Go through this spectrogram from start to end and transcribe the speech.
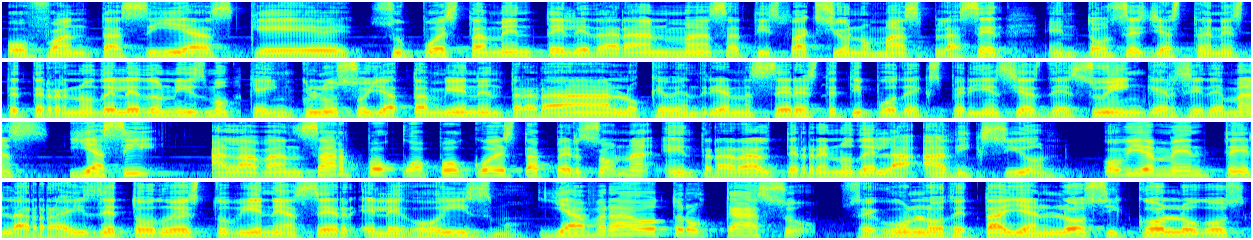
o fantasías que supuestamente le darán más satisfacción o más placer. Entonces ya está en este terreno del hedonismo que incluso ya también entrará a lo que vendrían a ser este tipo de experiencias de swingers y demás. Y así al avanzar poco a poco esta persona entrará al terreno de la adicción. Obviamente la raíz de todo esto viene a ser el egoísmo. Y habrá otro caso, según lo detallan los psicólogos,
